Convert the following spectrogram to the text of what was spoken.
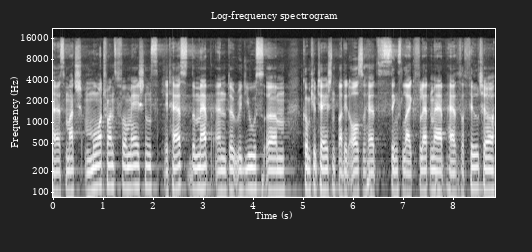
has much more transformations. It has the map and the reduce um, computations, but it also has things like flat map, has a filter,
